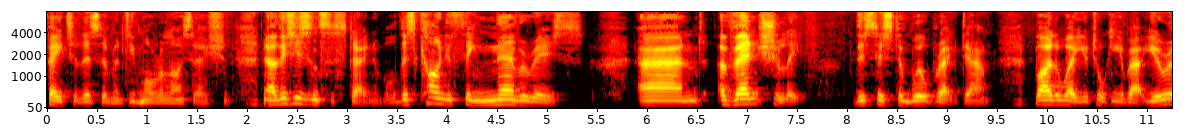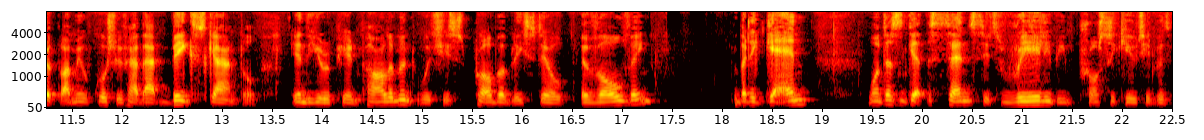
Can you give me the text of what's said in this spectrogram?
fatalism and demoralization. Now, this isn't sustainable. This kind of thing never is. And eventually, this system will break down. By the way, you're talking about Europe. I mean, of course, we've had that big scandal in the European Parliament, which is probably still evolving. But again, one doesn't get the sense it's really been prosecuted with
